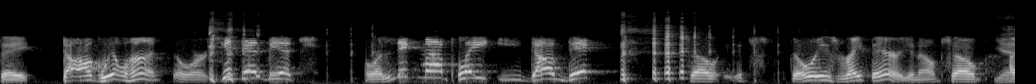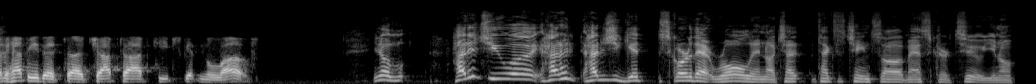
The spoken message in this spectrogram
say, "Dog will hunt," or "Get that bitch," or "Lick my plate, you dog dick." so it's always right there, you know. So Yeah. I'm happy that uh, Chop Top keeps getting the love. You know, how did you uh, how did how did you get score that role in uh, Ch- Texas Chainsaw Massacre 2? You know,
